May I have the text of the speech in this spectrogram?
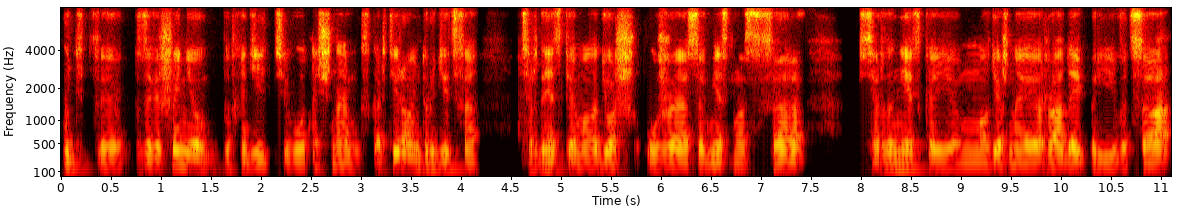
будет э, к завершению подходить. Вот, начинаем с картированием трудиться. Сердонецкая молодежь уже совместно с э, Сердонецкой молодежной радой при ВЦА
